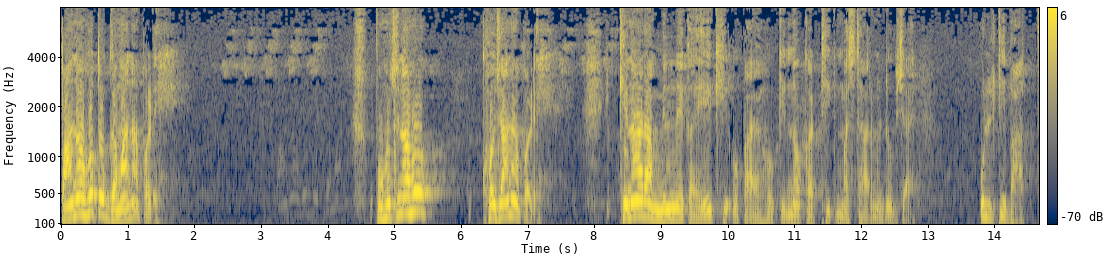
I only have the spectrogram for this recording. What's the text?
पाना हो तो गमाना पड़े। पहुँचना हो खो जाना पड़े। किनारा मिलने का एक ही उपाय हो कि नौका ठीक मझधार में डूब जाए। उल्टी बात।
